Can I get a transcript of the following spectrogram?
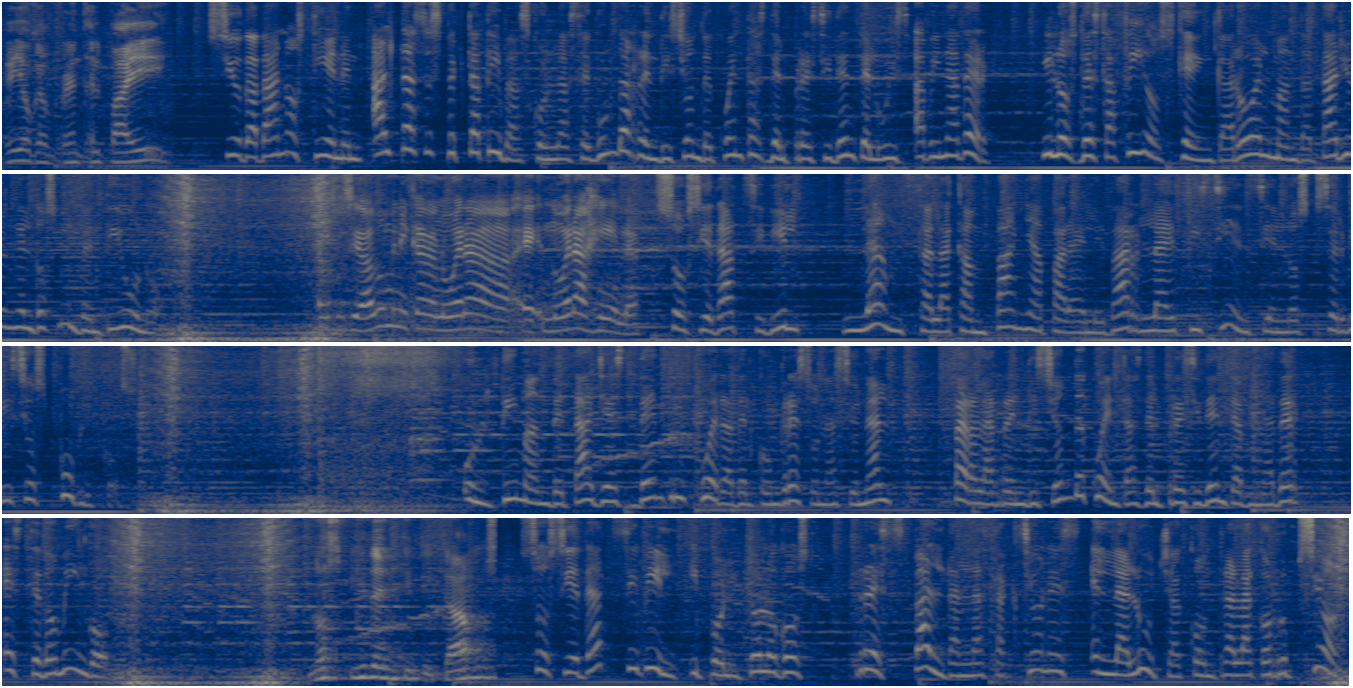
desafíos que enfrenta el país. Ciudadanos tienen altas expectativas con la segunda rendición de cuentas del presidente Luis Abinader y los desafíos que encaró el mandatario en el 2021. La sociedad dominicana no era, eh, no era ajena. Sociedad civil lanza la campaña para elevar la eficiencia en los servicios públicos. Ultiman detalles dentro y fuera del Congreso Nacional para la rendición de cuentas del presidente Abinader este domingo. Nos identificamos. Sociedad civil y politólogos respaldan las acciones en la lucha contra la corrupción.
